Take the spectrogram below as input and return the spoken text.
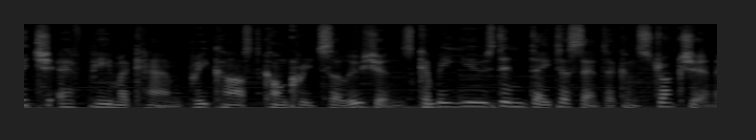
Which FP McCann precast concrete solutions can be used in data center construction?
